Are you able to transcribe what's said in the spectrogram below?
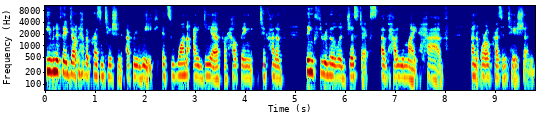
even if they don't have a presentation every week. It's one idea for helping to kind of think through the logistics of how you might have an oral presentation.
